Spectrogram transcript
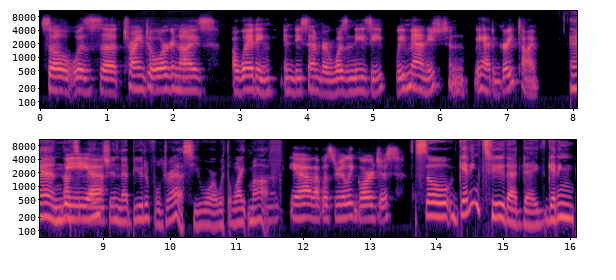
So it was uh, trying to organize a wedding in December wasn't easy. We managed and we had a great time. And not to We, uh, mention that beautiful dress you wore with the white muff. Yeah, that was really gorgeous. So getting to that day, getting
